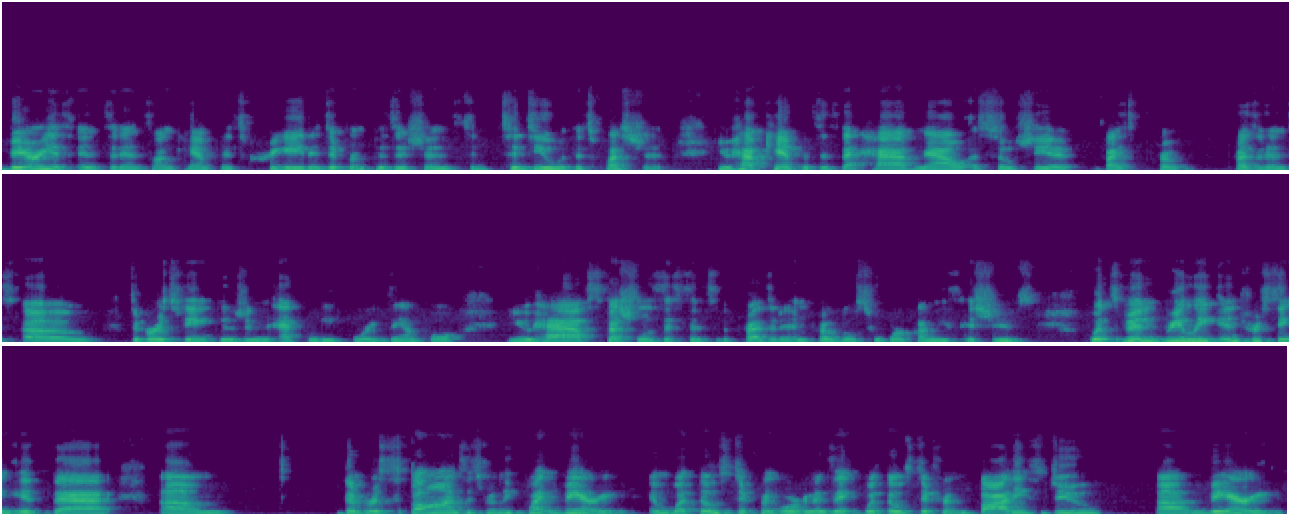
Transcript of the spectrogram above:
various incidents on campus, created different positions to, to deal with this question. You have campuses that have now associate vice pro- presidents of diversity, inclusion, and equity, for example. You have special assistants to the president and provost who work on these issues. What's been really interesting is that um, the response is really quite varied, and what those different organizations, what those different bodies do uh, varies.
